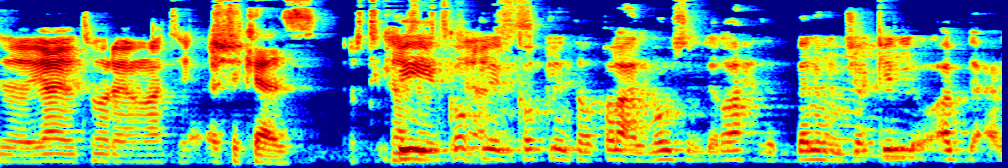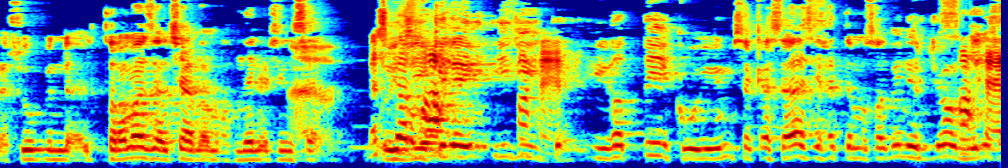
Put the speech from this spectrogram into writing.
يايا توري ماتيتش. ارتكاز ارتكاز في ارتكاز. كوكلين كوكلين ترى طلع الموسم اللي راح بنهم بشكل وأبدع أنا أشوف انه ترى ما زال شاب عمره 22 سنة بس ويجي برضه كذا يجي. يغطيك ويمسك أساسي حتى المصابين يرجعون صحيح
